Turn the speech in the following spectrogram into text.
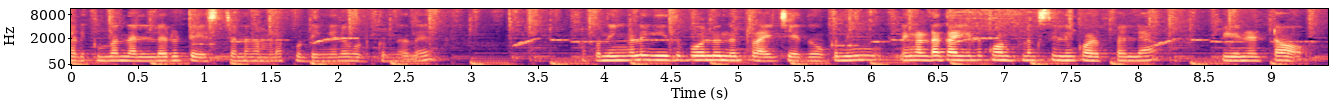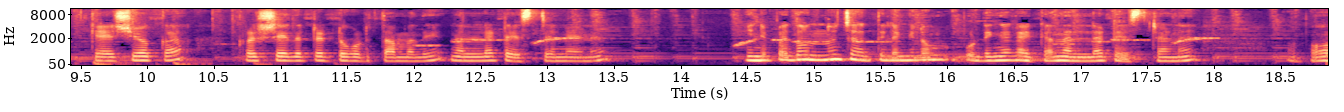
കടിക്കുമ്പോൾ നല്ലൊരു ടേസ്റ്റാണ് നമ്മളെ പുഡിങ്ങിന് കൊടുക്കുന്നത്. അപ്പോൾ നിങ്ങൾ ഇതുപോലെ ഒന്ന് ട്രൈ ചെയ്ത് നോക്കും. നിങ്ങളുടെ കയ്യിൽ കോൺഫ്ലെക്സ് ഇല്ലെങ്കിൽ കുഴപ്പമില്ല. പീനട്ടോ കാഷ്യോ ഒക്കെ ക്രഷ് ചെയ്തിട്ട് ഇട്ട് കൊടുത്താൽ മതി. നല്ല ടേസ്റ്റ് തന്നെയാണ്. ഇനിയിപ്പോൾ ഇതൊന്നും ചേർത്തില്ലെങ്കിലും പുഡിങ് കഴിക്കാൻ നല്ല ടേസ്റ്റാണ് അപ്പോൾ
